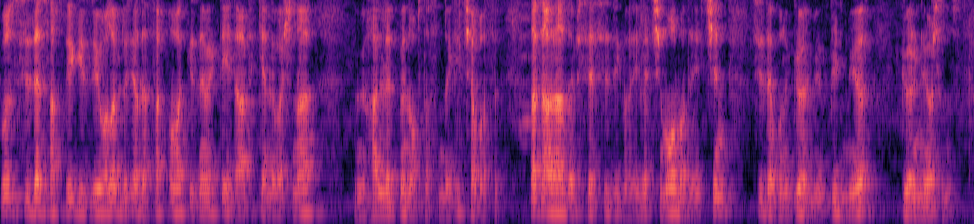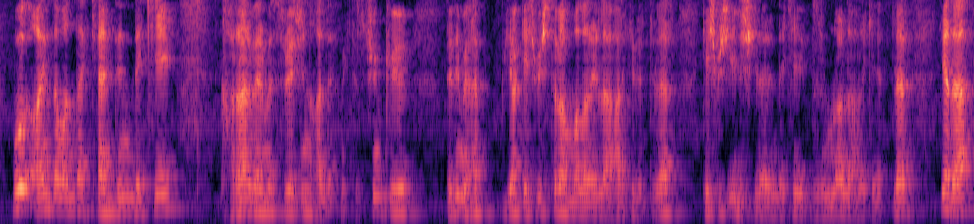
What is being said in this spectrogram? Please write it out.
Bu sizden saklıyor, gizliyor olabilir ya da saklamak, gizlemek değil de artık kendi başına e, halletme noktasındaki çabası. Zaten aranızda bir sessizlik var, iletişim olmadığı için siz de bunu görmüyor, bilmiyor, görünüyorsunuz. Bu aynı zamanda kendindeki karar verme sürecini halletmektir. Çünkü dedim ya hep ya geçmiş travmalarıyla hareket ettiler, geçmiş ilişkilerindeki durumlarla hareket ettiler ya da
